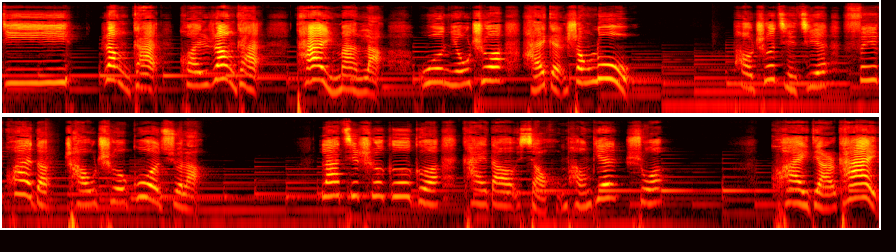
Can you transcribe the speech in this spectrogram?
滴，让开，快让开！太慢了，蜗牛车还敢上路。跑车姐姐飞快的超车过去了。垃圾车哥哥开到小红旁边说：“快点开，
